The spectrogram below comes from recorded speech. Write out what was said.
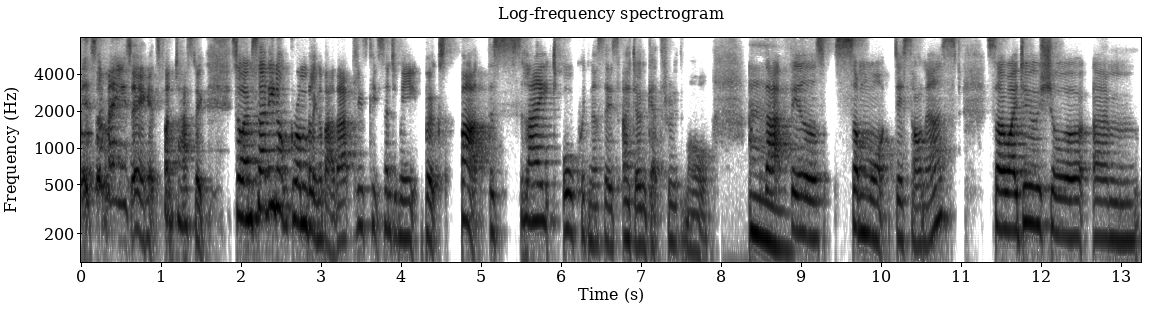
it's amazing. It's fantastic. So I'm certainly not grumbling about that. Please keep sending me books. But the slight awkwardness is I don't get through them all. Mm. That feels somewhat dishonest. So I do assure um,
